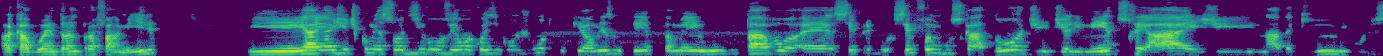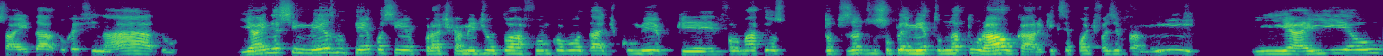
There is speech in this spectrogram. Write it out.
acabou entrando para a família e aí a gente começou a desenvolver uma coisa em conjunto, porque ao mesmo tempo também o Hugo tava, é, sempre, sempre foi um buscador de, de alimentos reais, de nada químico, de sair da, do refinado. E aí nesse mesmo tempo, assim, eu praticamente juntou a fome com a vontade de comer, porque ele falou, Matheus, tô precisando de um suplemento natural, cara, o que, que você pode fazer para mim? E aí eu,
